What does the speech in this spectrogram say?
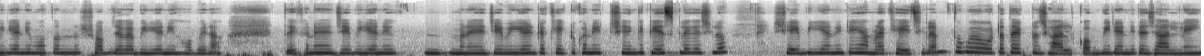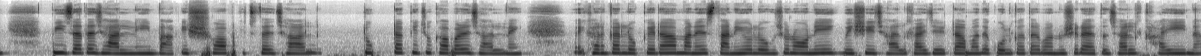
বিরিয়ানি মতন সব জায়গায় বিরিয়ানি হবে না। তো এখানে যে বিরিয়ানি মানে যে বিরিয়ানিটা খেয়ে একটুখানি সেদিনকে টেস্ট লেগেছিলো, সেই বিরিয়ানিটাই আমরা খেয়েছিলাম। তবে ওটাতে একটু ঝাল কম। বিরিয়ানিতে ঝাল নেই পিৎজাতে ঝাল নেই, বাকি সব কিছুতে ঝাল। টুকটাক কিছু খাবারে ঝাল নেই। এখানকার লোকেরা মানে স্থানীয় লোকজন অনেক বেশি ঝাল খায় যেটা আমাদের কলকাতার মানুষেরা এত ঝাল খায়ই না।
